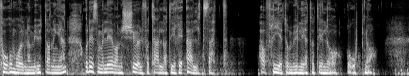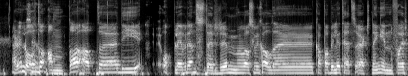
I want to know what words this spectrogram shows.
formålene med utdanningen, og det som elevene sjøl forteller at de reelt sett har frihet og muligheter til å, å oppnå. Er det lov til å anta at eh, de opplever en større hva skal vi kalle det, kapabilitetsøkning innenfor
